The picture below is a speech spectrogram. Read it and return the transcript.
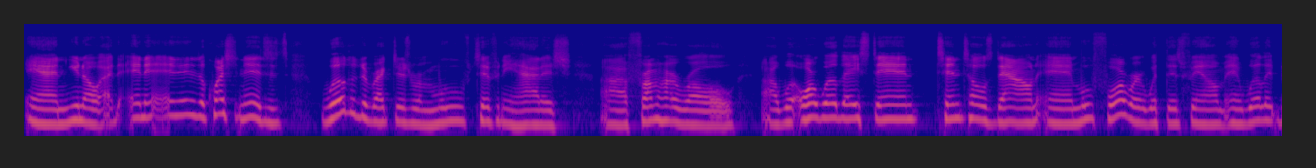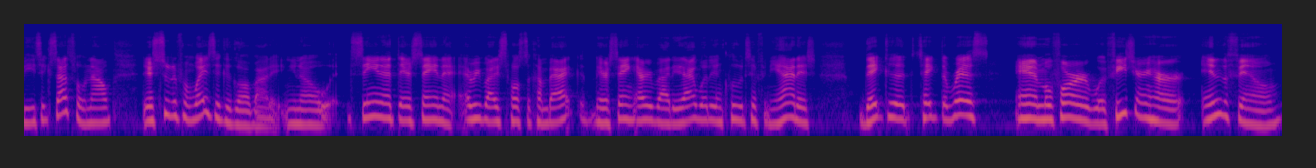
And, you know, and, and, and the question is, is will the directors remove Tiffany Haddish uh, from her role? Uh, will, or will they stand 10 toes down and move forward with this film and will it be successful now there's two different ways they could go about it you know seeing that they're saying that everybody's supposed to come back they're saying everybody that would include tiffany haddish they could take the risk and move forward with featuring her in the film,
